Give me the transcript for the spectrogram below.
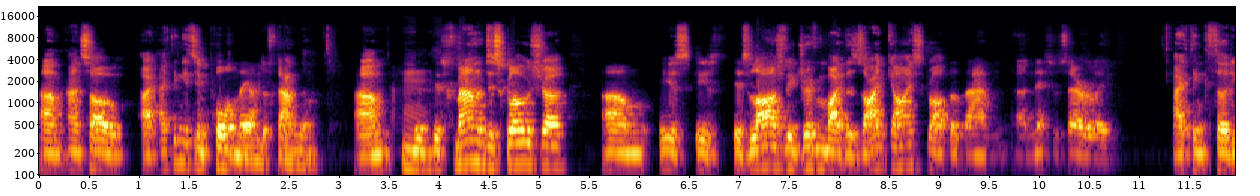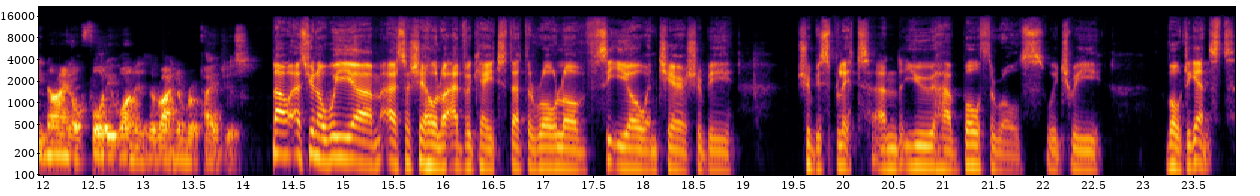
Um, and so I, I, think it's important they understand them. Um, mm. This amount of disclosure um, is, is, is largely driven by the zeitgeist rather than uh, necessarily, I think 39 or 41 is the right number of pages. Now, as you know, we um, as a shareholder advocate that the role of CEO and chair should be should be split, and you have both the roles, which we vote against.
